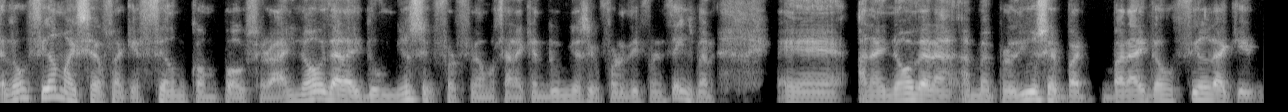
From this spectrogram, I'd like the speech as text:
I don't feel myself like a film composer. I know that i do music for films and i can do music for different things but uh, and i know that I, am a producer but but i don't feel like it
